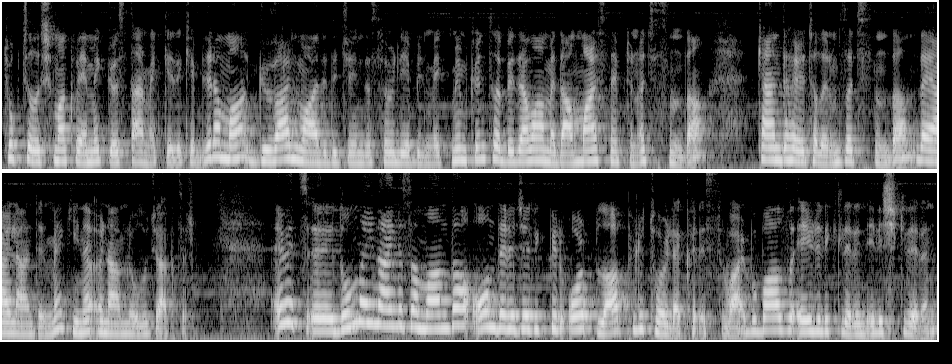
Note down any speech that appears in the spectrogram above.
Çok çalışmak ve emek göstermek gerekebilir ama güven vaat edeceğini de söyleyebilmek mümkün. Tabi devam eden Mars-Neptün açısından kendi haritalarımız açısından değerlendirmek yine önemli olacaktır. Evet, e, Dolunay'ın aynı zamanda 10 derecelik bir orbla Plüto ile karesi var. Bu bazı evliliklerin, ilişkilerin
